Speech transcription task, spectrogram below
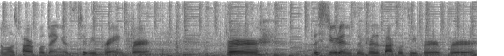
the most powerful thing is to be praying for, for the students and for the faculty, for, for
